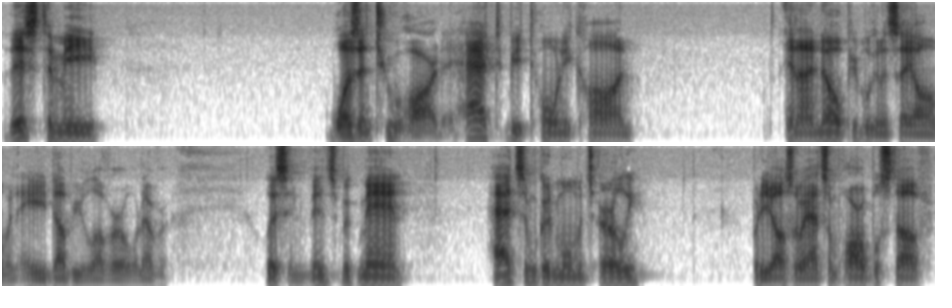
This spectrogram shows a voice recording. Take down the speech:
This to me wasn't too hard. It had to be Tony Khan. And I know people are going to say, oh, I'm an AEW lover or whatever. Listen, Vince McMahon had some good moments early, but he also had some horrible stuff,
